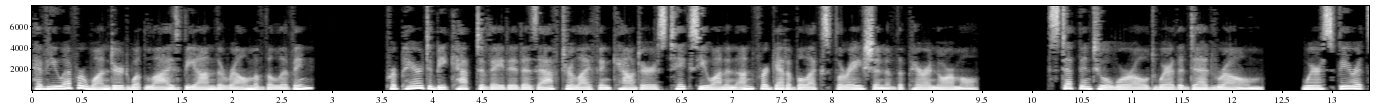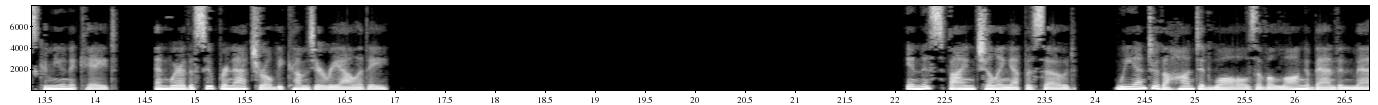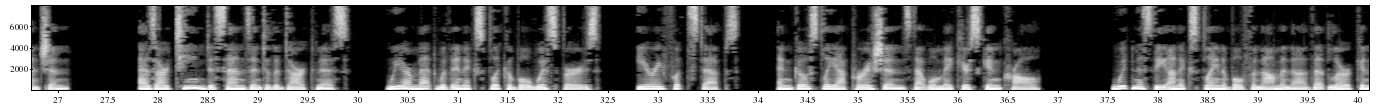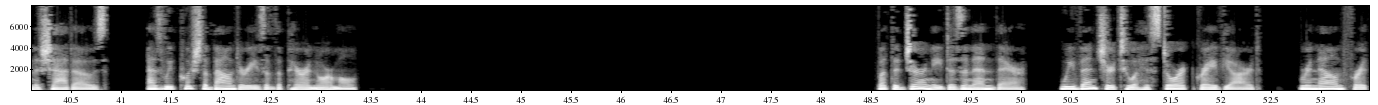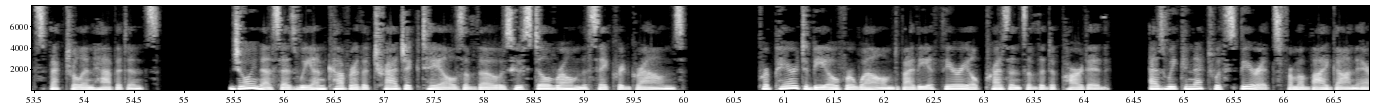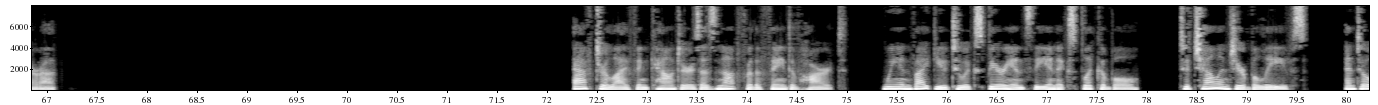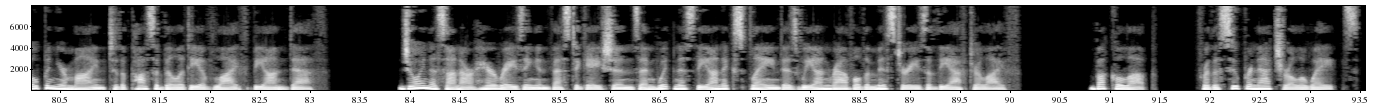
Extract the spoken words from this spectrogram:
Have you ever wondered what lies beyond the realm of the living? Prepare to be captivated as Afterlife Encounters takes you on an unforgettable exploration of the paranormal. Step into a world where the dead roam, where spirits communicate, and where the supernatural becomes your reality. In this spine-chilling episode, we enter the haunted walls of a long-abandoned mansion. As our team descends into the darkness, we are met with inexplicable whispers, eerie footsteps, and ghostly apparitions that will make your skin crawl. Witness the unexplainable phenomena that lurk in the shadows, as we push the boundaries of the paranormal. But the journey doesn't end there. We venture to a historic graveyard, renowned for its spectral inhabitants. Join us as we uncover the tragic tales of those who still roam the sacred grounds. Prepare to be overwhelmed by the ethereal presence of the departed, as we connect with spirits from a bygone era. Afterlife Encounters is not for the faint of heart. We invite you to experience the inexplicable, to challenge your beliefs, and to open your mind to the possibility of life beyond death. Join us on our hair-raising investigations and witness the unexplained as we unravel the mysteries of the afterlife. Buckle up, for the supernatural awaits.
